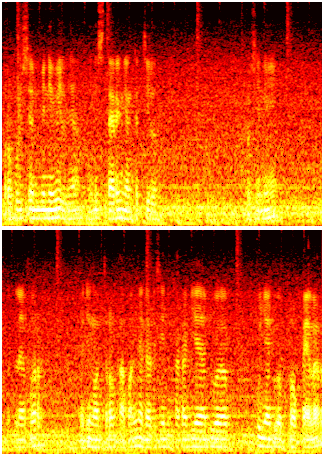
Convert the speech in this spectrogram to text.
propulsion mini wheel ya. Ini steering yang kecil terus ini lever jadi ngontrol kapalnya dari sini karena dia dua punya dua propeller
